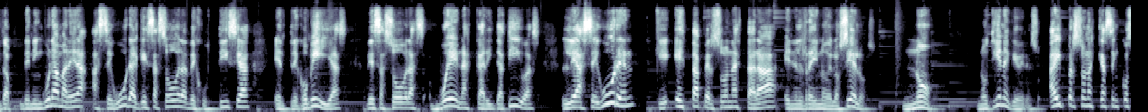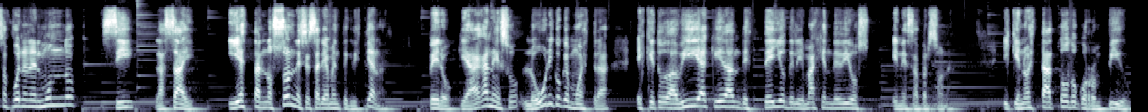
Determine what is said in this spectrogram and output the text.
De, ninguna manera asegura que esas obras de justicia, entre comillas, de esas obras buenas, caritativas, le aseguren que esta persona estará en el reino de los cielos. No, no tiene que ver eso. ¿Hay personas que hacen cosas buenas en el mundo? Sí, las hay. Y estas no son necesariamente cristianas. Pero que hagan eso, lo único que muestra es que todavía quedan destellos de la imagen de Dios en esa persona. Y que no está todo corrompido.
